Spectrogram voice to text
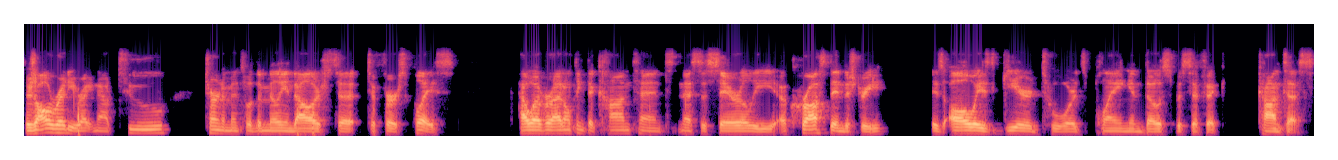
There's already right now two tournaments with a million dollars to to first place. However i don't think the content necessarily across the industry is always geared towards playing in those specific contests.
